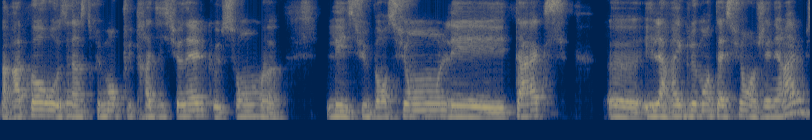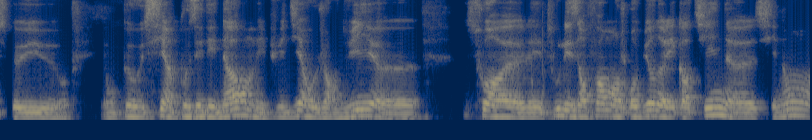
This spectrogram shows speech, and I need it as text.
par rapport aux instruments plus traditionnels que sont les subventions, les taxes, et la réglementation en général, puisque euh, on peut aussi imposer des normes et puis dire aujourd'hui, euh, soit tous les enfants mangent bio dans les cantines, sinon,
